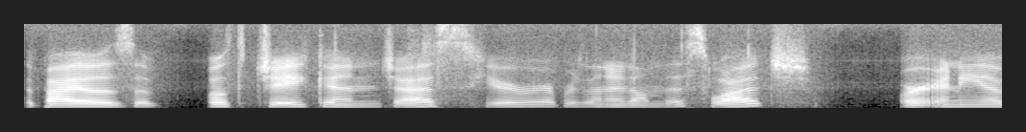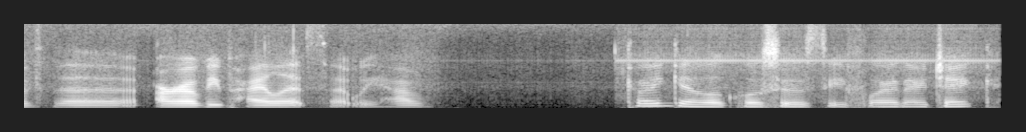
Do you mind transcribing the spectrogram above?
the bios of both Jake and Jess here represented on this watch, or any of the ROV pilots that we have. Go ahead and get a little closer to the seafloor there, Jake.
